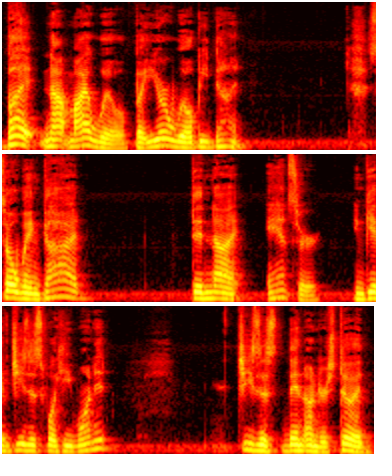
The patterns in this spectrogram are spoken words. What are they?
But not my will, but your will be done." So when God did not answer and give Jesus what he wanted, Jesus then understood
